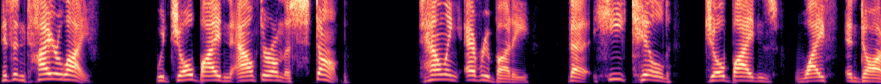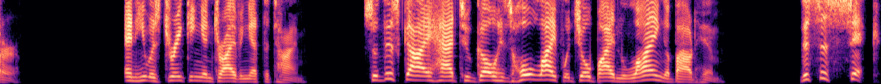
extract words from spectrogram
his entire life, with Joe Biden out there on the stump telling everybody that he killed Joe Biden's wife and daughter. And he was drinking and driving at the time. So this guy had to go his whole life with Joe Biden lying about him. This is sick.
